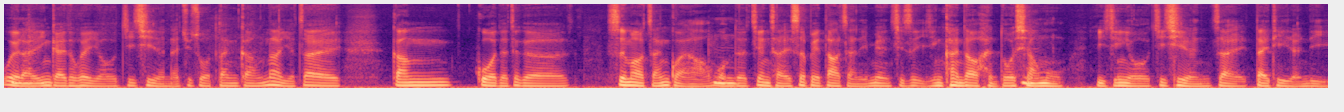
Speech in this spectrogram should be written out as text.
未来应该都会由机器人来去做单纲。那也在刚过的这个世贸展馆啊，我们的建材设备大展里面，其实已经看到很多项目。已经有机器人在代替人力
